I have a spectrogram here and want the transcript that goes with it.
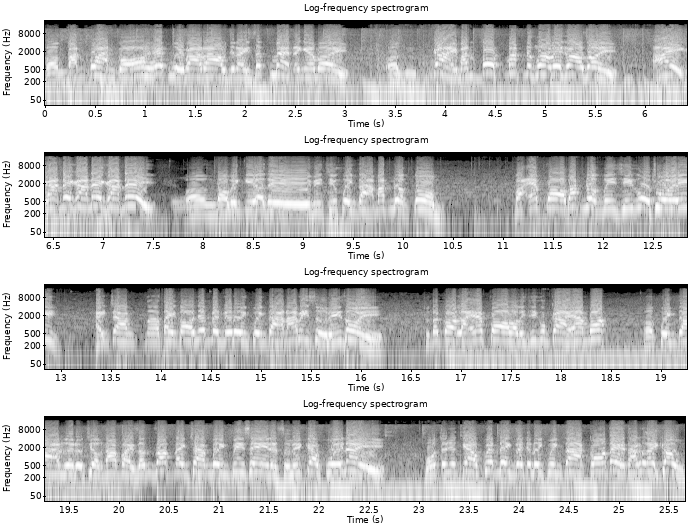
Vâng, bắn toàn có hết 13 round như này rất mệt anh em ơi. Vâng, cải bắn tốt bắt được LBG rồi. Ai, gạt đây, gạt đây, gạt đây. Vâng, đầu bên kia thì vị trí Quỳnh Tạ bắt được Tôm. Và F4 bắt được vị trí của chuối. Anh chàng à, tay to nhất bên phía đội hình Quỳnh Tạ đã bị xử lý rồi. Chúng ta còn lại F4 và vị trí của cải Ambot. Và Quỳnh Tạ người đội trưởng đang phải dẫn dắt anh chàng Bình PC để xử lý kèo cuối này. Một trong những kèo quyết định về cho đội Quỳnh Tạ có thể thắng được hay không.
